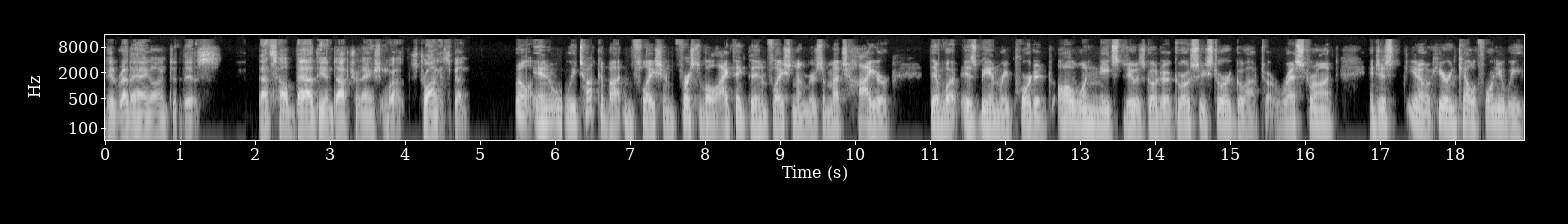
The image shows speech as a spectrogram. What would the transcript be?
They'd rather hang on to this." That's how bad the indoctrination, well, strong it's been. Well, and we talk about inflation. First of all, I think the inflation numbers are much higher than what is being reported. All one needs to do is go to a grocery store, go out to a restaurant, and just, you know, here in California, we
